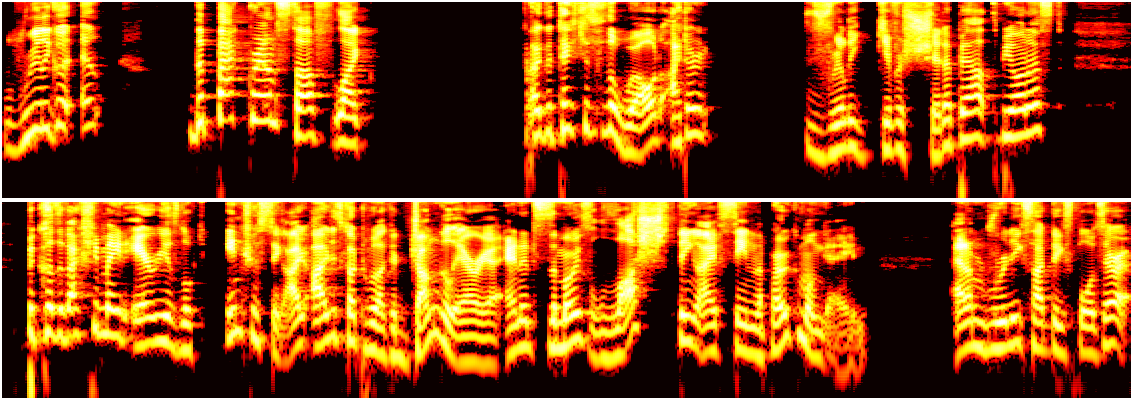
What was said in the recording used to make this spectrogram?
really good. And the background stuff, like like the textures for the world, I don't really give a shit about, to be honest. Because they've actually made areas look interesting. I, I just got to like a jungle area, and it's the most lush thing I've seen in a Pokemon game. And I'm really excited to explore this area.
